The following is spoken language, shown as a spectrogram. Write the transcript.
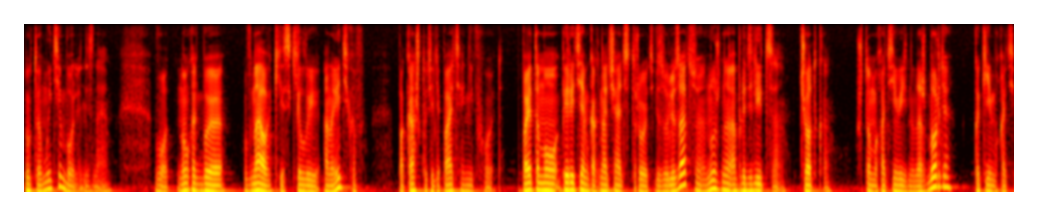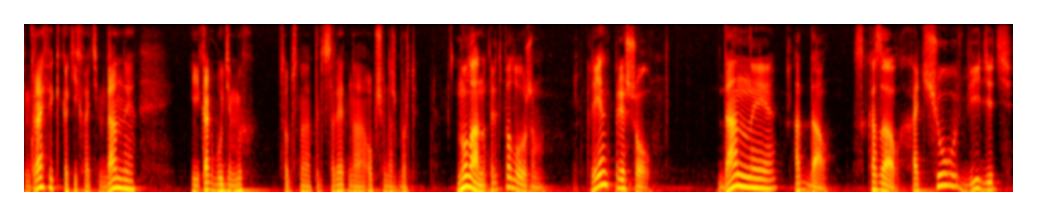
ну то мы тем более не знаем. Вот. Ну как бы в навыки и скиллы аналитиков пока что телепатия не входит. Поэтому перед тем, как начать строить визуализацию, нужно определиться четко, что мы хотим видеть на дашборде, какие мы хотим графики, какие хотим данные, и как будем их, собственно, представлять на общем дашборде. Ну ладно, предположим, клиент пришел, данные отдал, сказал, хочу видеть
